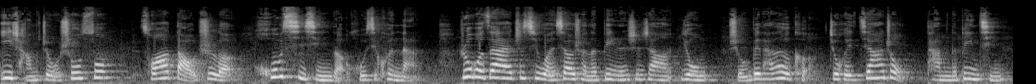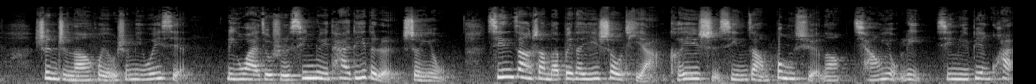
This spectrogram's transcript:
异常的这种收缩，从而导致了呼气性的呼吸困难。如果在支气管哮喘的病人身上用使用贝塔乐可，就会加重他们的病情，甚至呢会有生命危险。另外就是心率太低的人慎用，心脏上的贝塔一受体啊，可以使心脏泵血呢强有力，心率变快，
